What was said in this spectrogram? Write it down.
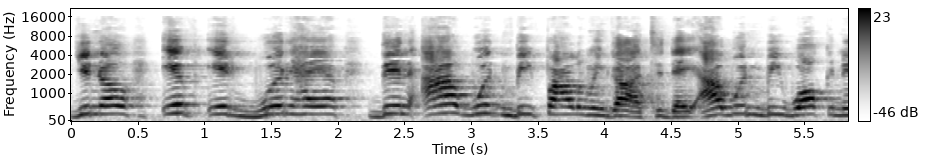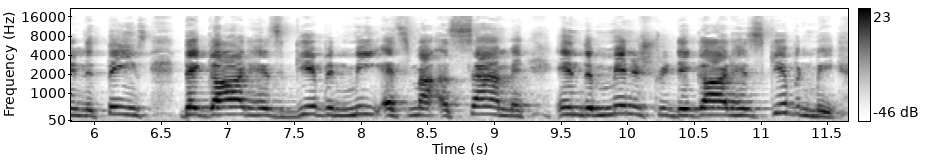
You know, if it would have, then I wouldn't be following God today. I wouldn't be walking in the things that God has given me as my assignment in the ministry that God has given me.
